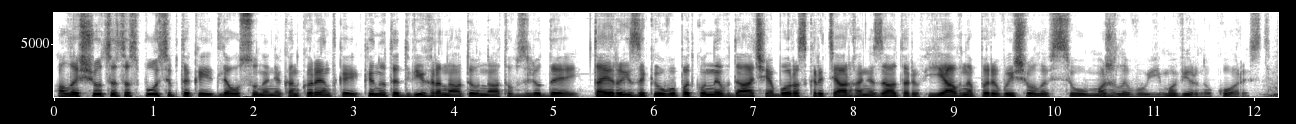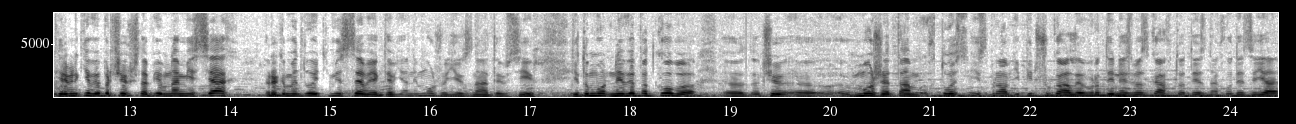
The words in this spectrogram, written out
Але що це за спосіб такий для усунення конкурентки кинути дві гранати у натовп з людей? Та й ризики у випадку невдачі або розкриття організаторів явно перевищували всю можливу ймовірну користь. Керівники виборчих штабів на місцях рекомендують місцевий актив. Я не можу їх знати всіх. І тому не випадково, е, чи е, може там хтось і справді підшукали в родинних зв'язках, хто десь знаходиться. Я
